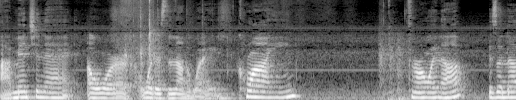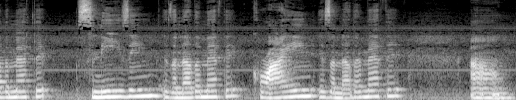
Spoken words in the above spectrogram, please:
I mentioned that, or what is another way? Crying, throwing up is another method, sneezing is another method, Crying is another method. Um,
